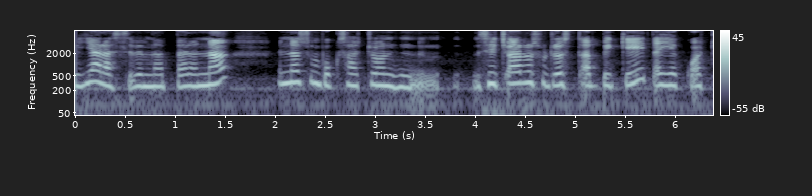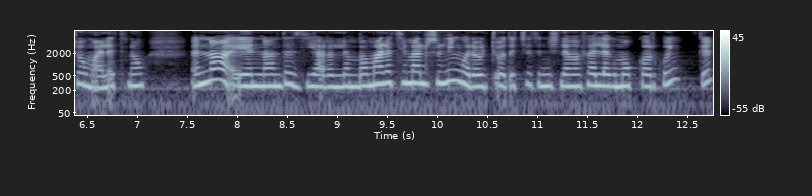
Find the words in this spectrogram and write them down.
ብዬ አላስብም ነበር። እና እነሱም ቦክሳቸውን ሲጨርሱ ድረስ ጠብቄ ጠየቅኳቸው ማለት ነው። እና የእናንተ እዚህ አይደለም በማለት ሲመልሱልኝ ወደ ውጭ ወጥቼ ትንሽ ለመፈለግ ሞከርኩኝ። ግን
